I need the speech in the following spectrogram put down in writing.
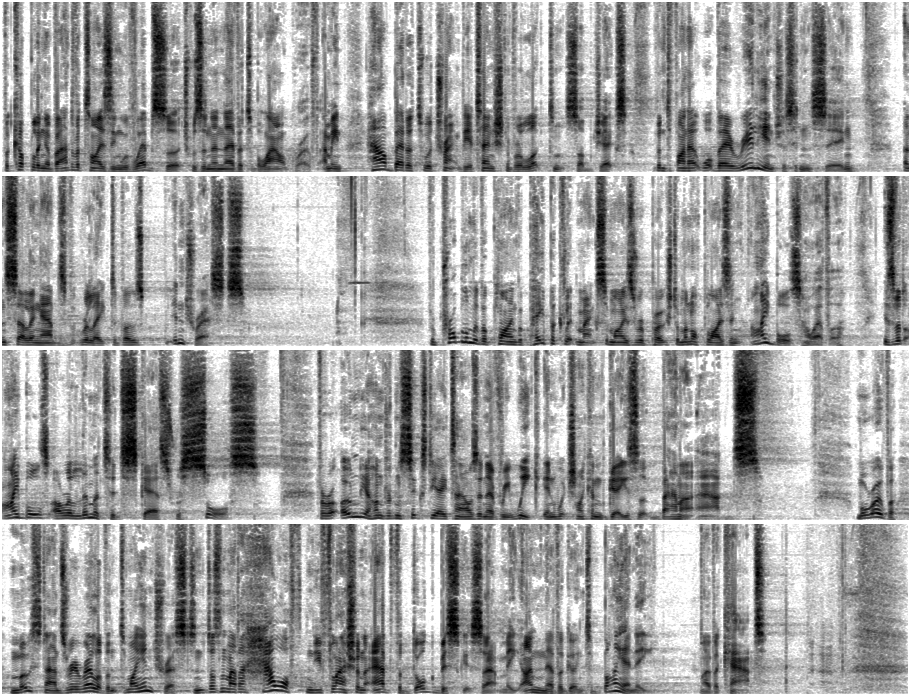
The coupling of advertising with web search was an inevitable outgrowth. I mean, how better to attract the attention of reluctant subjects than to find out what they're really interested in seeing and selling ads that relate to those interests? The problem with applying the paperclip maximizer approach to monopolizing eyeballs, however, is that eyeballs are a limited, scarce resource. There are only 168 hours in every week in which I can gaze at banner ads. Moreover, most ads are irrelevant to my interests, and it doesn't matter how often you flash an ad for dog biscuits at me, I'm never going to buy any. I have a cat.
